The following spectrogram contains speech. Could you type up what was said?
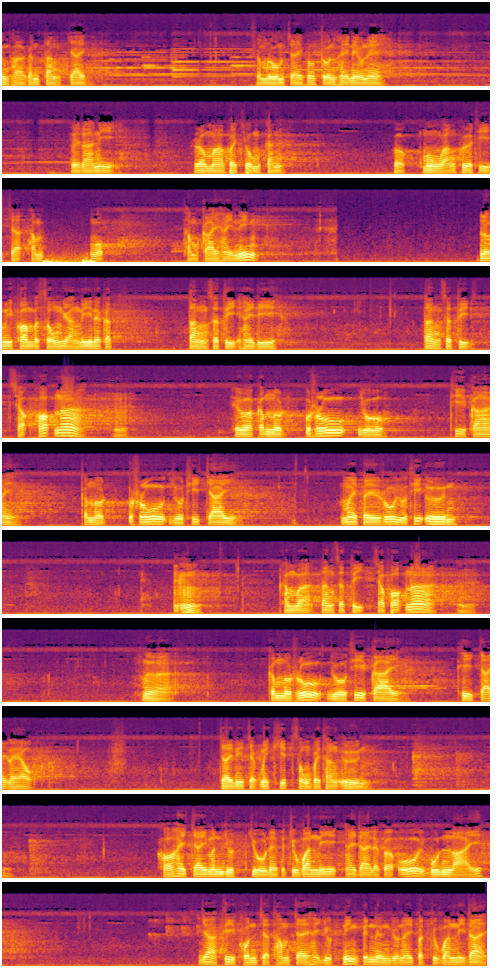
พึงพากันตั้งใจสำรวมใจของตนให้แน่วแน่ เวลานี้เรามาประชุมกัน ก็มุ่งหวังเพื่อที่จะทำงบทำกายให้นิ่ง เรามีความประสงค์อย่างนี้แล้วก็ตั้งสติให้ดี ตั้งสติ เฉพาะหน้าคือว่ากำหนดรู้อยู่ที่กายกำหนดรู้อยู่ที่ใจ ไม่ไปรู้อยู่ที่อื่นคำว่าตั้งสติเฉพาะหน้าเมื่อกำหนดรู้อยู่ที่กายที่ใจแล้ว ใจนี้จะไม่คิดส่งไปทางอื่น ขอให้ใจมันหยุดอยู่ในปัจจุบันนี้ให้ได้แล้วก็ โอ้ย บุญหลาย ยากที่คนจะทำใจให้หยุดนิ่งเป็นหนึ่งอยู่ในปัจจุบันนี้ได้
